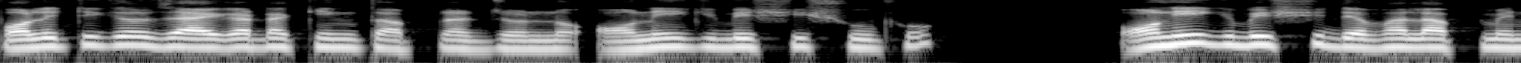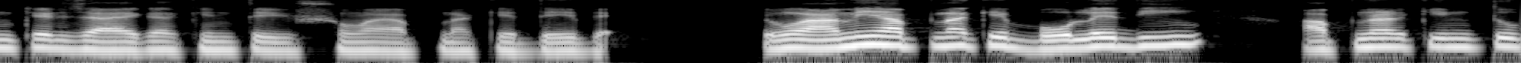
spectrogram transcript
পলিটিক্যাল জায়গাটা কিন্তু আপনার জন্য অনেক বেশি শুভ, অনেক বেশি ডেভেলপমেন্টের জায়গা কিন্তু এই সময় আপনাকে দেবে। এবং আমি আপনাকে বলে দিই, আপনার কিন্তু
